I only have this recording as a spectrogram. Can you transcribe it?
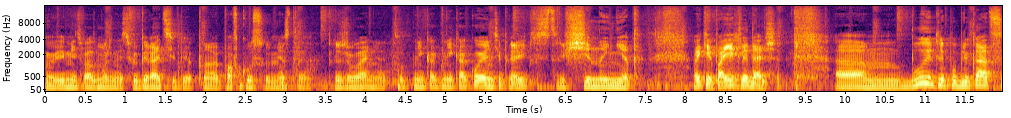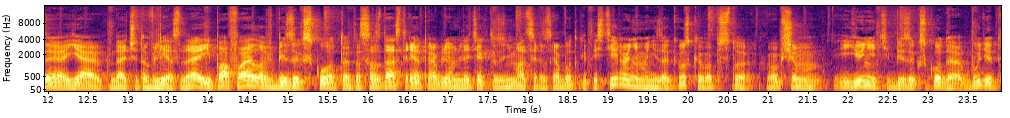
иметь возможность выбирать себе по, по вкусу место проживания. Тут никак, никакой антиправительственщины нет. Окей, поехали дальше. Эм, будет ли публикация, я, да, что-то влез, да, ИПА файлов без Xcode? Это создаст ряд проблем для тех, кто занимается разработкой и тестированием, а не загрузкой в App Store. В общем, Unity без Xcode будет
